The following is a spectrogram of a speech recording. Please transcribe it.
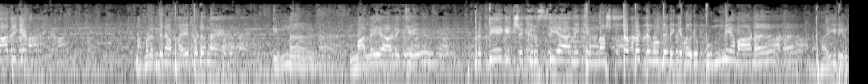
സാധിക്കണം. നമ്മൾ എന്തിനാ ഭയപ്പെടുന്നേ? ഇന്ന് മലയാളിക്ക് പ്രത്യേകിച്ച് ക്രിസ്ത്യാനിക്ക് നഷ്ടപ്പെട്ടുകൊണ്ടിരിക്കുന്ന ഒരു പുണ്യമാണ് ധൈര്യം.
